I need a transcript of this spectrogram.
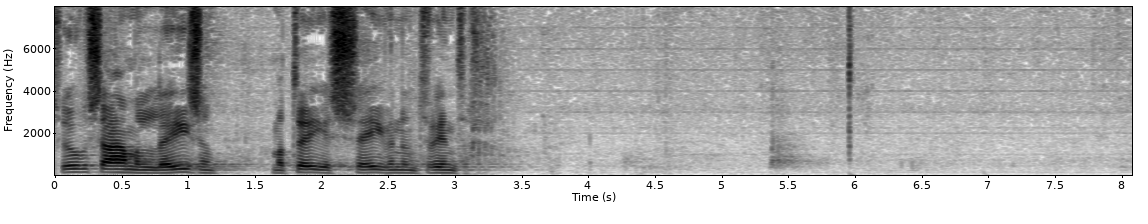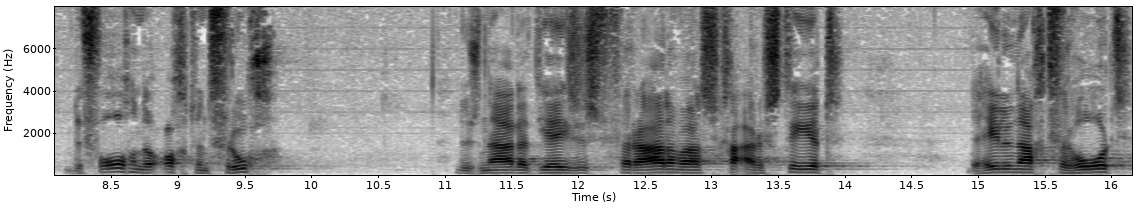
Zullen we samen lezen Matthäus 27? De volgende ochtend vroeg, dus nadat Jezus verraden was, gearresteerd, de hele nacht verhoord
